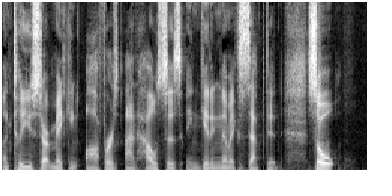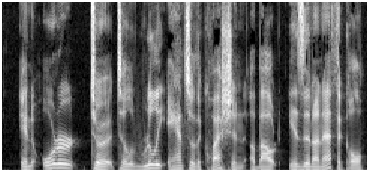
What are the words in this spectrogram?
until you start making offers on houses and getting them accepted. So, in order to to really answer the question about is it unethical,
